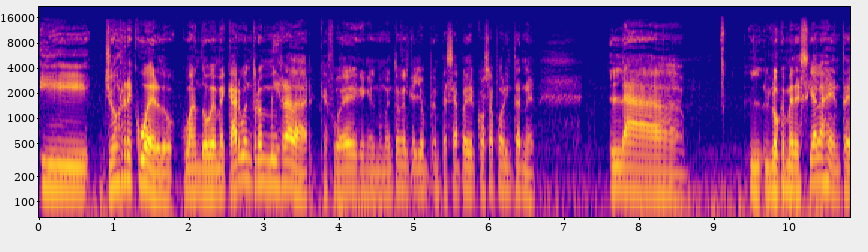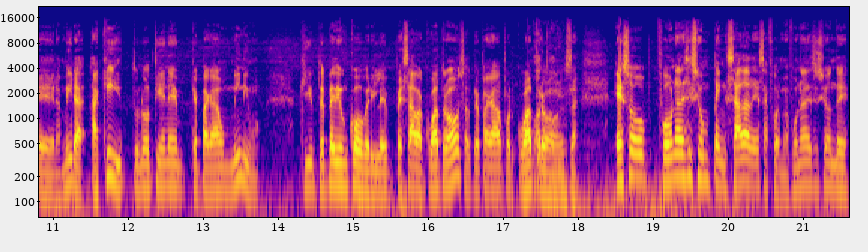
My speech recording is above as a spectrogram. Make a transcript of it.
Y yo recuerdo cuando me Cargo entró en mi radar, que fue en el momento en el que yo empecé a pedir cosas por internet, la lo que me decía la gente era, mira, aquí tú no tienes que pagar un mínimo. Aquí usted pedía un cover y le pesaba cuatro onzas, usted pagaba por cuatro, onzas. Eso fue una decisión pensada de esa forma. Fue una decisión de,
